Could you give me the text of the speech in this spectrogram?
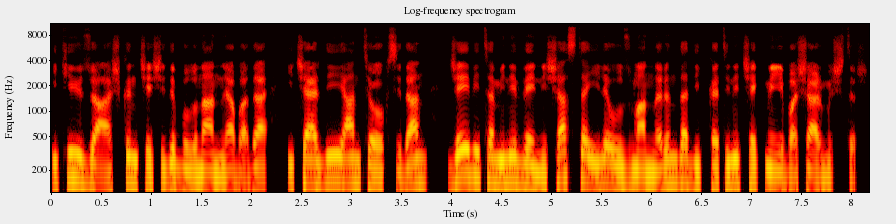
200'ü aşkın çeşidi bulunan labada, içerdiği antioksidan, C vitamini ve nişasta ile uzmanların da dikkatini çekmeyi başarmıştır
